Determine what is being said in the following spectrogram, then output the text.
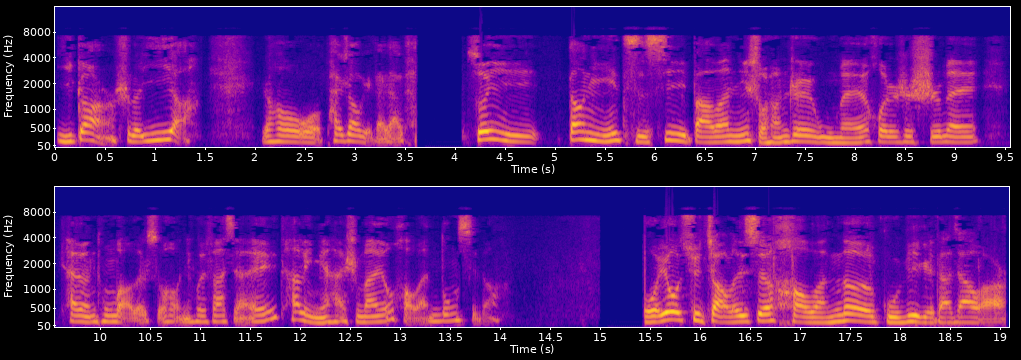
一杠，是个一啊，然后我拍照给大家看，所以。当你仔细把玩你手上这五枚或者是十枚开元通宝的时候，你会发现，哎，它里面还是蛮有好玩东西的。我又去找了一些好玩的古币给大家玩。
